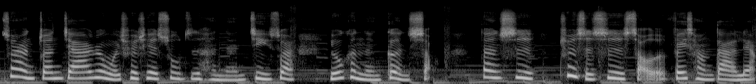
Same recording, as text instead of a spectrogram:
虽然专家认为确切数字很难计算，有可能更少，但是确实是少了非常大量。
